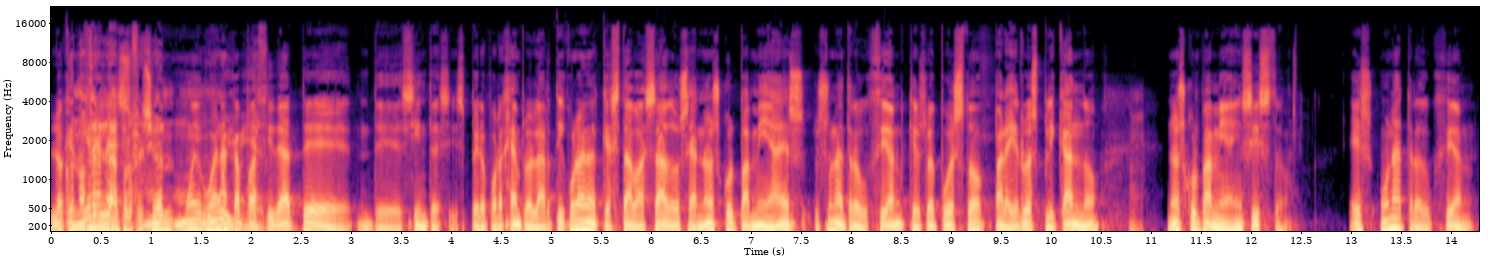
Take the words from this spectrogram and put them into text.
Lo que tienen la profesión muy buena capacidad de, síntesis. Pero, por ejemplo, el artículo en el que está basado, o sea, no es culpa mía, es, es una traducción que os lo he puesto para irlo explicando. No es culpa mía, insisto. Es una traducción.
